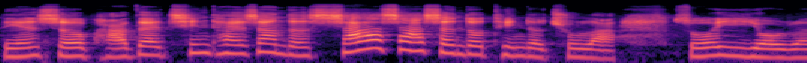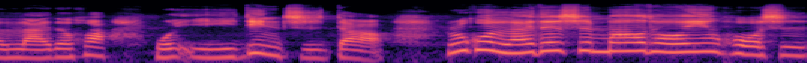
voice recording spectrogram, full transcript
连蛇爬在青苔上的沙沙声都听得出来。所以有人来的话，我一定知道。如果来的是猫头鹰，或是……”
